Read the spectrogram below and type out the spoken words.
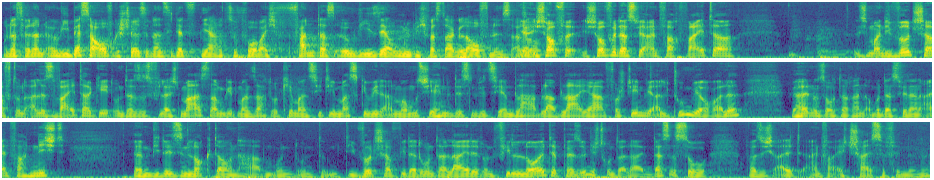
und dass wir dann irgendwie besser aufgestellt sind als die letzten Jahre zuvor, weil ich fand das irgendwie sehr unglücklich, was da gelaufen ist. Also ja, ich hoffe, ich hoffe, dass wir einfach weiter ich meine, die Wirtschaft und alles weitergeht und dass es vielleicht Maßnahmen gibt, man sagt, okay, man zieht die Maske wieder an, man muss die Hände desinfizieren, bla bla bla, ja, verstehen wir alle, tun wir auch alle. Wir halten uns auch daran, aber dass wir dann einfach nicht ähm, wieder diesen Lockdown haben und, und, und, die Wirtschaft wieder drunter leidet und viele Leute persönlich drunter leiden. Das ist so, was ich halt einfach echt scheiße finde. Ne?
